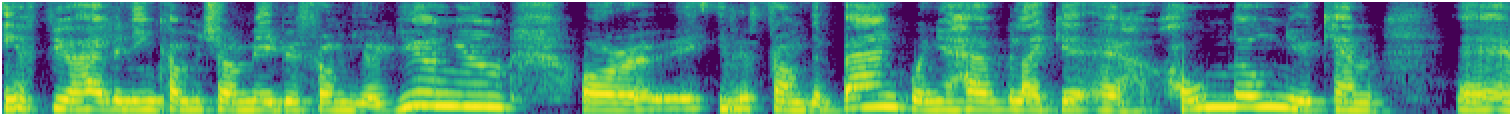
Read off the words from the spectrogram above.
If you have an income insurance maybe from your union or from the bank when you have like a, a home loan you can a,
